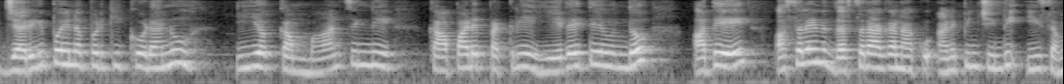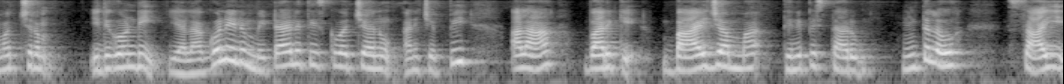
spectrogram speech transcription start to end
జరిగిపోయినప్పటికీ కూడాను ఈ యొక్క మాన్సింగ్ని కాపాడే ప్రక్రియ ఏదైతే ఉందో అదే అసలైన దసరాగా నాకు అనిపించింది ఈ సంవత్సరం. ఇదిగోండి ఎలాగో నేను మిఠాయిలు తీసుకువచ్చాను అని చెప్పి అలా వారికి బాయిజమ్మ తినిపిస్తారు. ఇంతలో సాయి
